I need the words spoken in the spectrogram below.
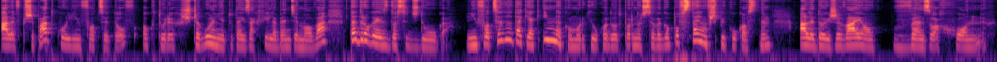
Ale w przypadku limfocytów, o których szczególnie tutaj za chwilę będzie mowa, ta droga jest dosyć długa. Limfocyty, tak jak inne komórki układu odpornościowego, powstają w szpiku kostnym, ale dojrzewają w węzłach chłonnych.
